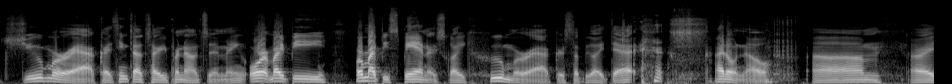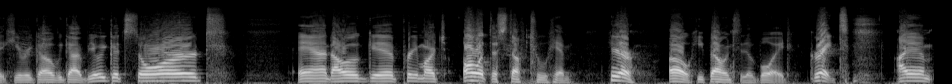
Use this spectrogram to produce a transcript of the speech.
Jumarak. I think that's how you pronounce it, man. Or it might be, or it might be Spanish, like Humerak or something like that. I don't know. Um. All right, here we go. We got really good sword, and I'll give pretty much all of the stuff to him. Here. Oh, he fell into the void. Great. I am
